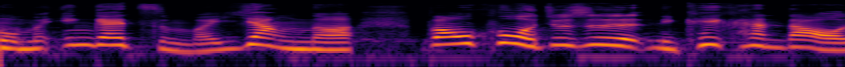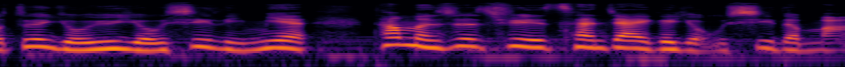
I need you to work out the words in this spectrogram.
我们应该怎么样呢？包括就是你可以看到这个鱿鱼游戏里面，他们是去参加一个游戏的嘛？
